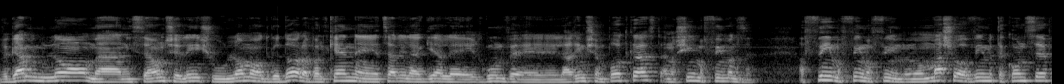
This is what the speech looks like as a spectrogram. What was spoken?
וגם אם לא, מהניסיון שלי, שהוא לא מאוד גדול, אבל כן יצא לי להגיע לארגון ולהרים שם פודקאסט, אנשים עפים על זה. עפים, עפים, עפים, הם ממש אוהבים את הקונספט,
